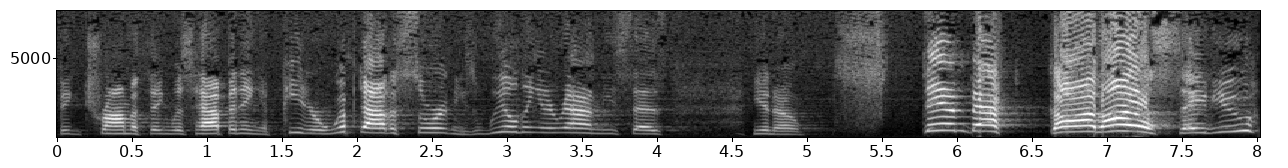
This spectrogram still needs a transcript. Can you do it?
big trauma thing was happening and Peter whipped out a sword and he's wielding it around and he says, you know, stand back, God, I'll save you.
